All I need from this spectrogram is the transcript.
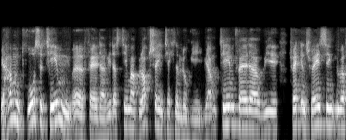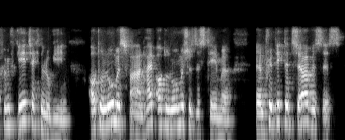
Wir haben große Themenfelder wie das Thema Blockchain-Technologie. Wir haben Themenfelder wie Track and Tracing über 5G-Technologien, autonomes Fahren, halbautonomische Systeme, ähm, Predicted Services.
